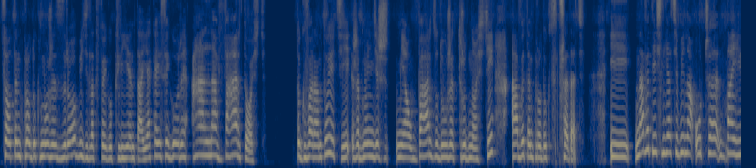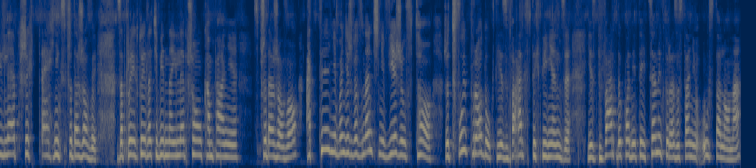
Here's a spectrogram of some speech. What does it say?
co ten produkt może zrobić dla Twojego klienta, jaka jest jego realna wartość, to gwarantuję Ci, że będziesz miał bardzo duże trudności, aby ten produkt sprzedać. I nawet jeśli ja Ciebie nauczę najlepszych technik sprzedażowych, zaprojektuję dla Ciebie najlepszą kampanię sprzedażową, a Ty nie będziesz wewnętrznie wierzył w to, że Twój produkt jest wart tych pieniędzy, jest wart dokładnie tej ceny, która zostanie ustalona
